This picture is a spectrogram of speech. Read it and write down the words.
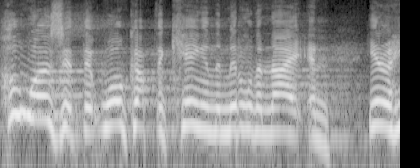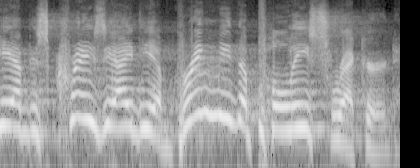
who was it that woke up the king in the middle of the night and, you know, he had this crazy idea bring me the police record.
